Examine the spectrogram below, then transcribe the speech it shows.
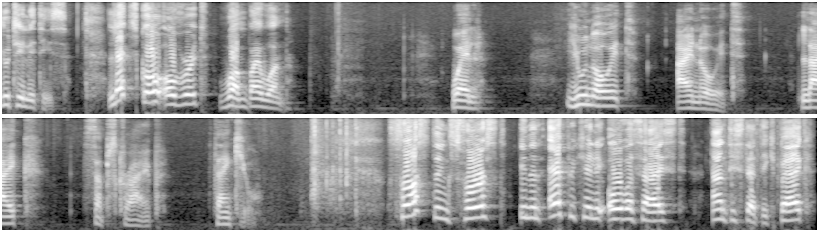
utilities. Let's go over it one by one. Well, you know it, I know it. Like, subscribe. Thank you. First things first, in an epically oversized anti-static bag.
